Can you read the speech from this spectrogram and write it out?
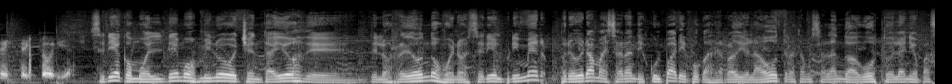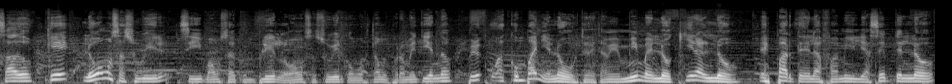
de esta historia. Sería como el Demos 1982 de, Los Redondos. Bueno, sería el primer programa de Sabrán Disculpar, épocas de Radio La Otra. Estamos hablando de agosto del año pasado. Que lo vamos a subir, sí, vamos a cumplirlo, vamos a subir como estamos prometiendo. Pero acompáñenlo ustedes también, mímenlo, quiéranlo. Es parte de la familia, acéptenlo.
